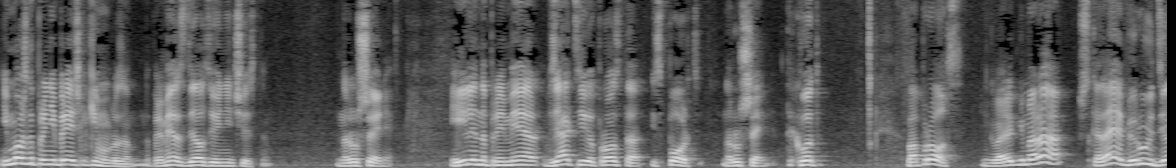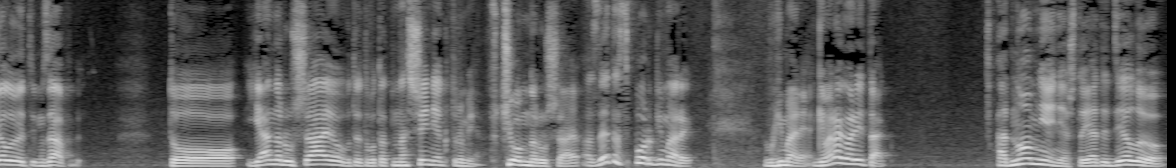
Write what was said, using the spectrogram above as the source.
И можно пренебречь каким образом? Например, сделать ее нечистым. Нарушение. Или, например, взять ее просто испортить, нарушение. Так вот, вопрос. Говорит Гимара, что когда я беру и делаю этим заповедь, то я нарушаю вот это вот отношение к труме. В чем нарушаю? А за это спор Гимары. В Гимаре. Гимара говорит так. Одно мнение, что я это делаю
